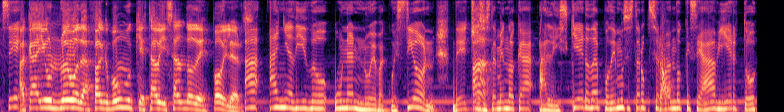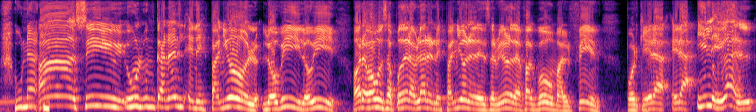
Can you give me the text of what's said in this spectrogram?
Se Acá hay un nuevo Da Fuck Boom que está avisando de spoilers. ha añadido una nueva cuestión. De hecho, Ah. si están viendo acá a la izquierda, podemos estar observando que se ha abierto una Ah, sí, un, un canal en español. Lo vi, lo vi. Ahora vamos a poder hablar en español en el servidor de Fuck Boom, al fin. Porque era, era ilegal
